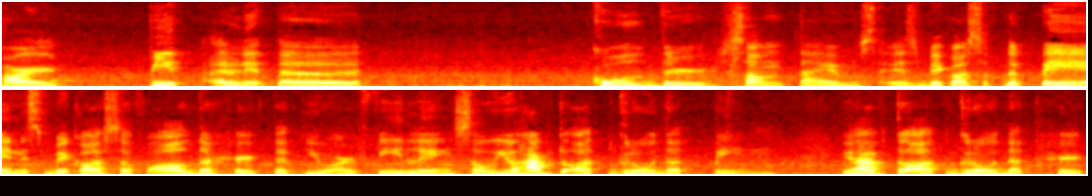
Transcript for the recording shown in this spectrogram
heart beat a little colder sometimes is because of the pain, is because of all the hurt that you are feeling. So you have to outgrow that pain. You have to outgrow that hurt.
